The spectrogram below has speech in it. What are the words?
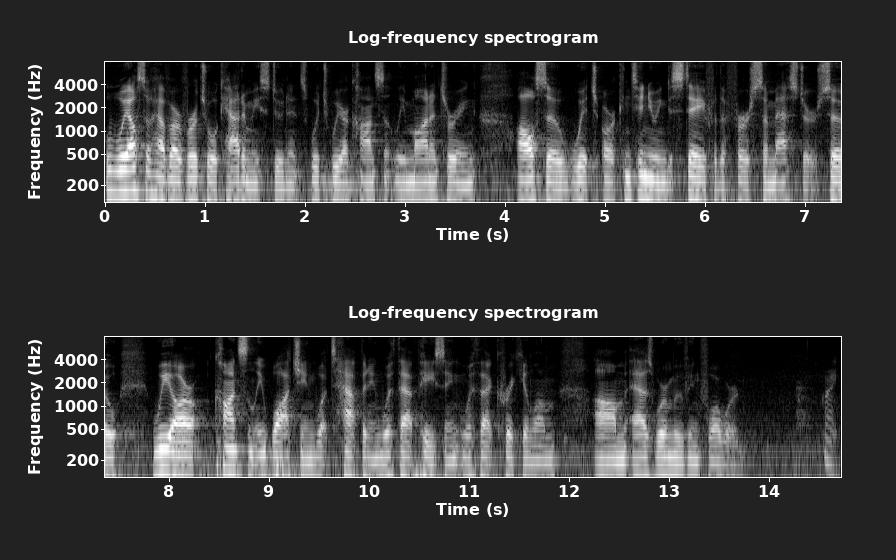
but we also have our virtual academy students, which we are constantly monitoring also, which are continuing to stay for the first semester. So we are constantly watching what's happening with that pacing, with that curriculum, um, as we're moving forward. Right.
